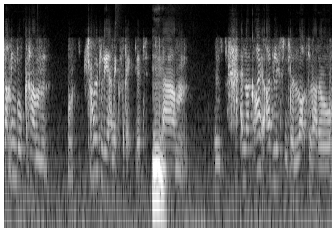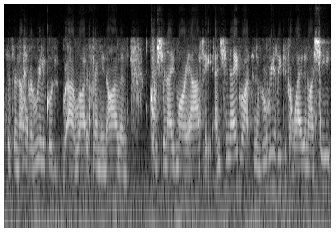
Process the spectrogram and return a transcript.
Something will come totally unexpected. Mm. Um, and like I, I've listened to lots of other authors, and I have a really good uh, writer friend in Ireland called Sinead Moriarty, and Sinead writes in a really different way than I. She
